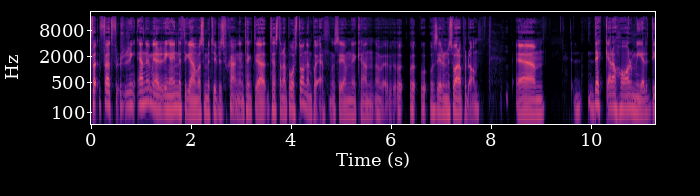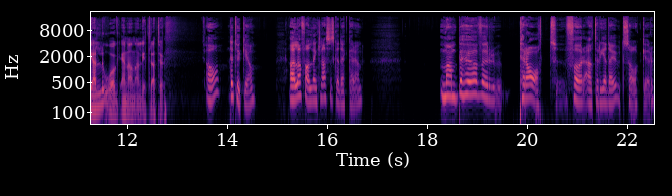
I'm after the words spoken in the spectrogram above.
För, för att ring, ännu mer ringa in lite grann vad som är typiskt för genren tänkte jag testa några påståenden på er och se om ni kan och, och, och, och se hur ni svarar på dem. Um, deckare har mer dialog än annan litteratur. Ja, det tycker jag. I alla fall den klassiska deckaren. Man behöver prat för att reda ut saker.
